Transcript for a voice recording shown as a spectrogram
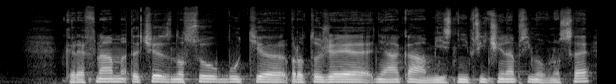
Krev nám teče z nosu buď protože je nějaká místní příčina přímo v nose,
